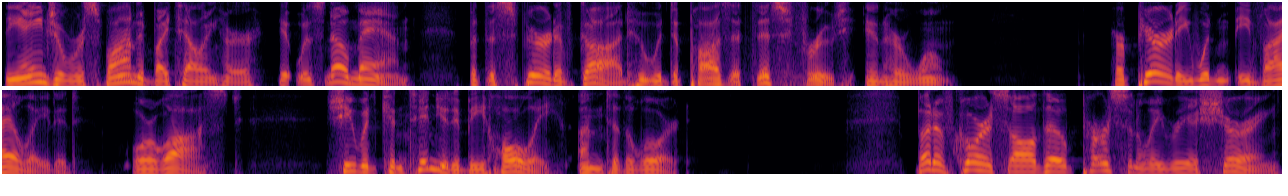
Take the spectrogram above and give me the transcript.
The angel responded by telling her it was no man, but the Spirit of God who would deposit this fruit in her womb. Her purity wouldn't be violated or lost. She would continue to be holy unto the Lord. But of course, although personally reassuring,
